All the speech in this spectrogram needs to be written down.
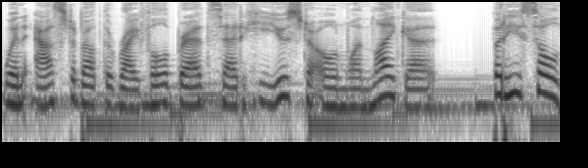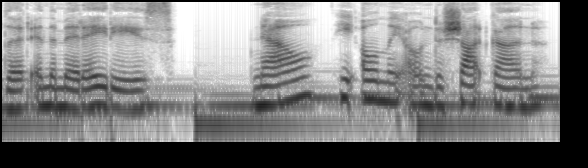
When asked about the rifle, Brad said he used to own one like it, but he sold it in the mid 80s. Now, he only owned a shotgun.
